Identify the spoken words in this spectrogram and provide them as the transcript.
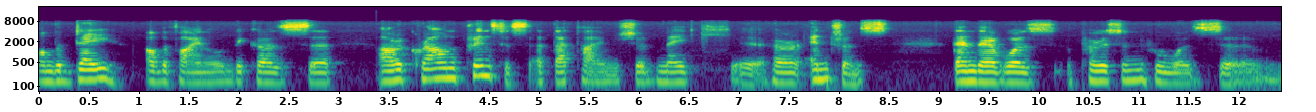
on the day of the final because uh, our crown princess at that time should make uh, her entrance. Then there was a person who was um,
